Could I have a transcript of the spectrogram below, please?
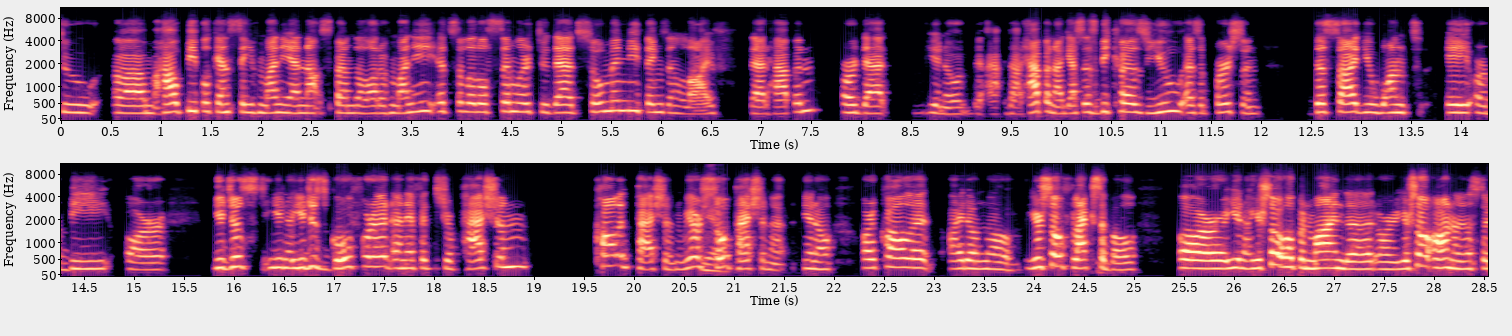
to um, how people can save money and not spend a lot of money, it's a little similar to that. So many things in life that happen or that, you know, that happen, I guess, is because you as a person decide you want A or B or you just, you know, you just go for it. And if it's your passion, call it passion. We are yeah. so passionate, you know, or call it, I don't know, you're so flexible or you know you're so open-minded or you're so honest or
